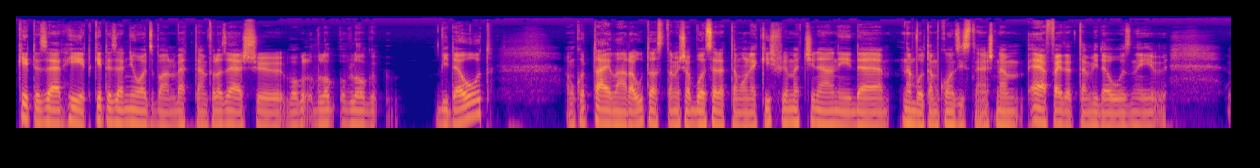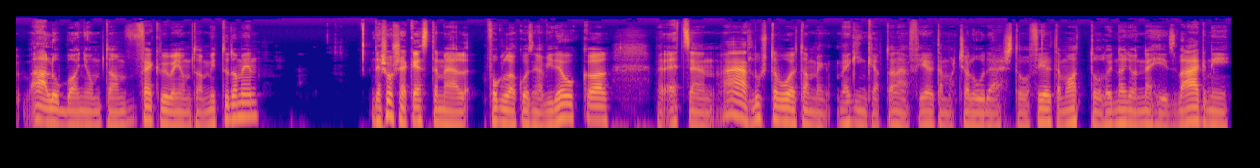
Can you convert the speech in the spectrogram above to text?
2007-2008-ban vettem fel az első vlog, vlog videót, amikor Tájvánra utaztam, és abból szerettem volna egy kisfilmet csinálni, de nem voltam konzisztens, nem elfejtettem videózni, állóban nyomtam, fekvőben nyomtam, mit tudom én, de sose kezdtem el foglalkozni a videókkal, mert egyszerűen, hát lusta voltam, meg, meg inkább talán féltem a csalódástól, féltem attól, hogy nagyon nehéz vágni,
